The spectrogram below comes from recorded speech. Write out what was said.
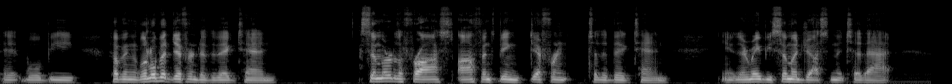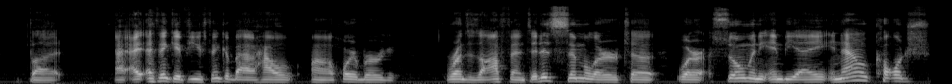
it will be something a little bit different to the Big Ten, similar to the Frost offense being different to the Big Ten. You know, there may be some adjustment to that, but I, I think if you think about how uh, Hoiberg runs his offense, it is similar to where so many NBA and now college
